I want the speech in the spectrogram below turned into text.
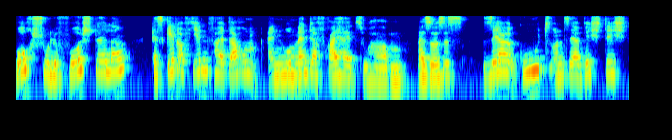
Hochschule vorstelle, es geht auf jeden Fall darum, einen Moment der Freiheit zu haben. Also es ist sehr gut und sehr wichtig,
